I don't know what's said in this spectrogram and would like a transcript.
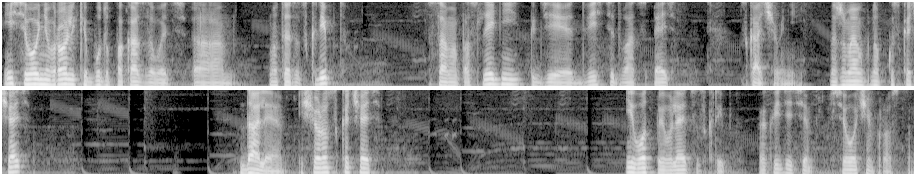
И сегодня в ролике буду показывать э, вот этот скрипт, самый последний, где 225 скачиваний. Нажимаем кнопку скачать. Далее еще раз скачать. И вот появляется скрипт. Как видите, все очень просто.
